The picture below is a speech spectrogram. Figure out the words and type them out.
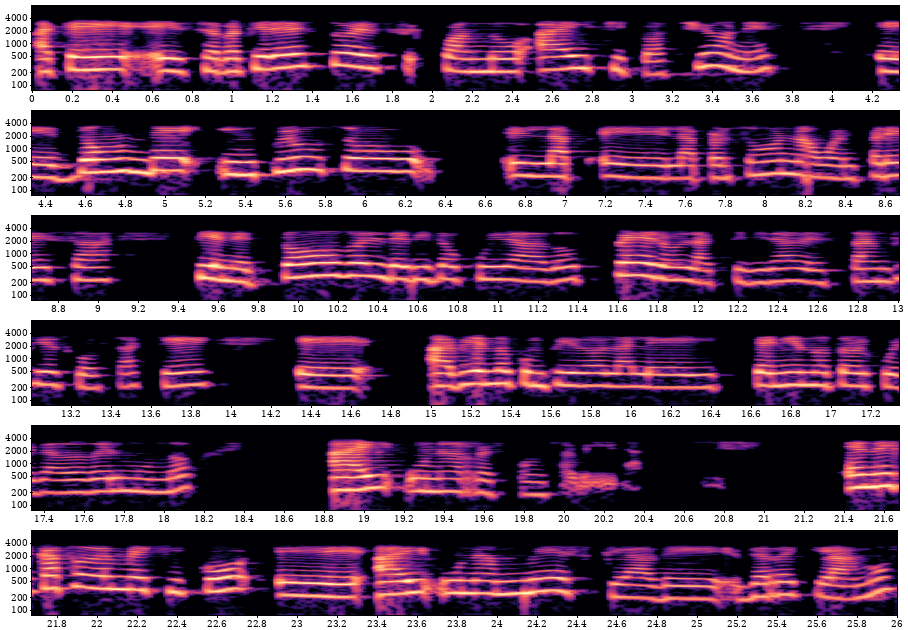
¿A qué eh, se refiere esto? Es cuando hay situaciones eh, donde incluso la, la persona o empresa tiene todo el debido cuidado, pero la actividad es tan riesgosa que eh, habiendo cumplido la ley, teniendo todo el cuidado del mundo, hay una responsabilidad. En el caso de México, eh, hay una mezcla de, reclamos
